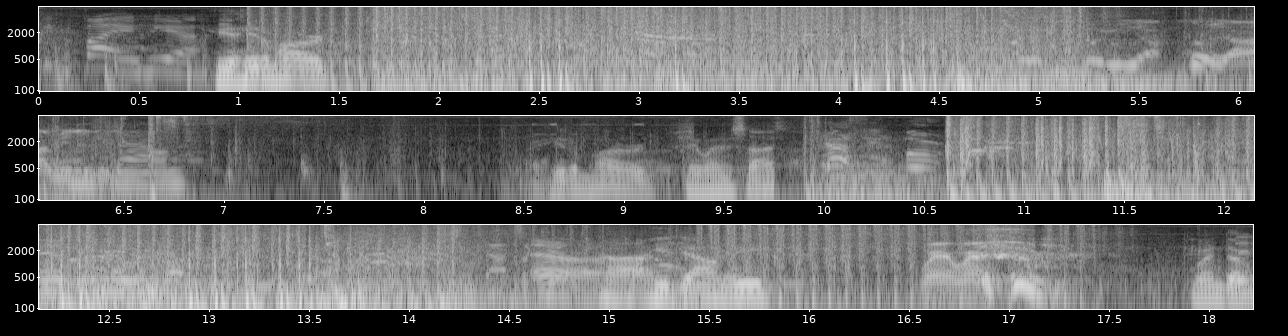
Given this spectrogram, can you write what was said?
Taking fire here. Yeah, hit him hard. I'm down. I hit him hard. They went inside. Gas is moving. Ah, he downed me. Where, where? Window.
